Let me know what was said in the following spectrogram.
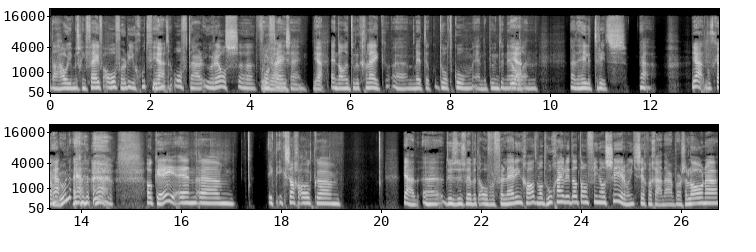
dan hou je misschien vijf over die je goed vindt. Of daar URL's uh, voor vrij zijn. Ja. En dan natuurlijk gelijk uh, met de .com en de .nl en uh, de hele trits. Ja. Ja, dat gaan we doen. Oké, en um, ik, ik zag ook... Um, ja, dus, dus we hebben het over verleiding gehad. Want hoe gaan jullie dat dan financieren? Want je zegt we gaan naar Barcelona.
